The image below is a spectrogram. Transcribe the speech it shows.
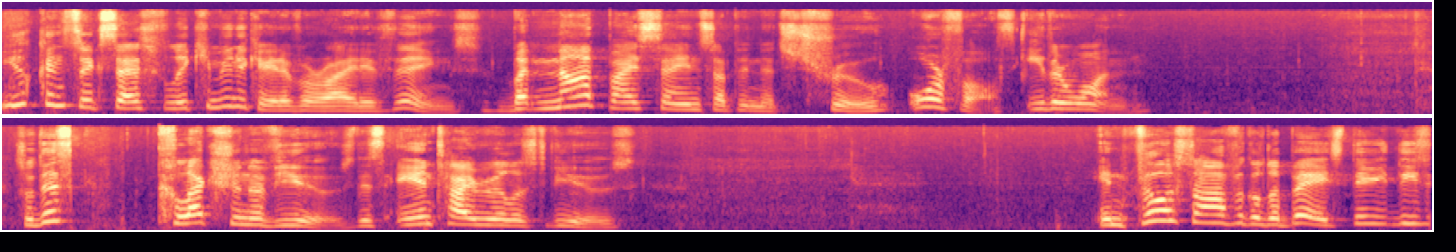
you can successfully communicate a variety of things, but not by saying something that's true or false, either one. So, this collection of views, this anti realist views, in philosophical debates, they, these,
